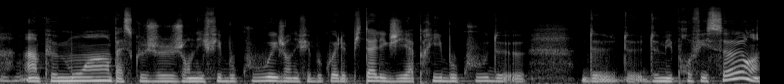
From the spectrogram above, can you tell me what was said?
mhm. un peu moins parce que j'en ai fait beaucoup et que j'en ai fait beaucoup à l'hôpital et que j'ai appris beaucoup de, de, de, mes professeurs.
